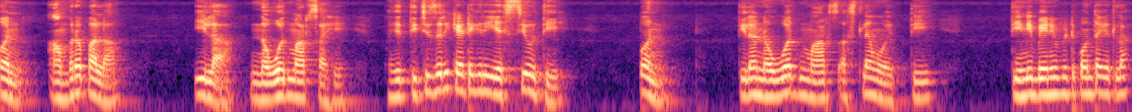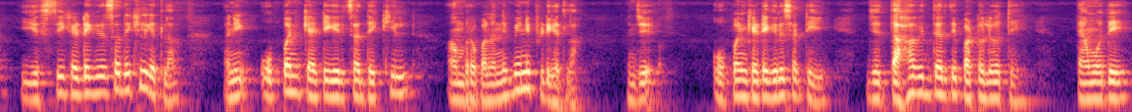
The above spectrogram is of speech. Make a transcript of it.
पण आम्रपाला इला नव्वद मार्क्स आहे. म्हणजे तिची जरी कॅटेगरी एस सी होती पण तिला नव्वद मार्क्स असल्यामुळे ती तिने बेनिफिट कोणता घेतला? एस सी कॅटेगरीचा देखील घेतला. आणि ओपन कॅटेगरीचा देखील आम्रपालाने बेनिफिट घेतला. म्हणजे ओपन कॅटेगरीसाठी जे दहा विद्यार्थी पाठवले होते त्यामध्ये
